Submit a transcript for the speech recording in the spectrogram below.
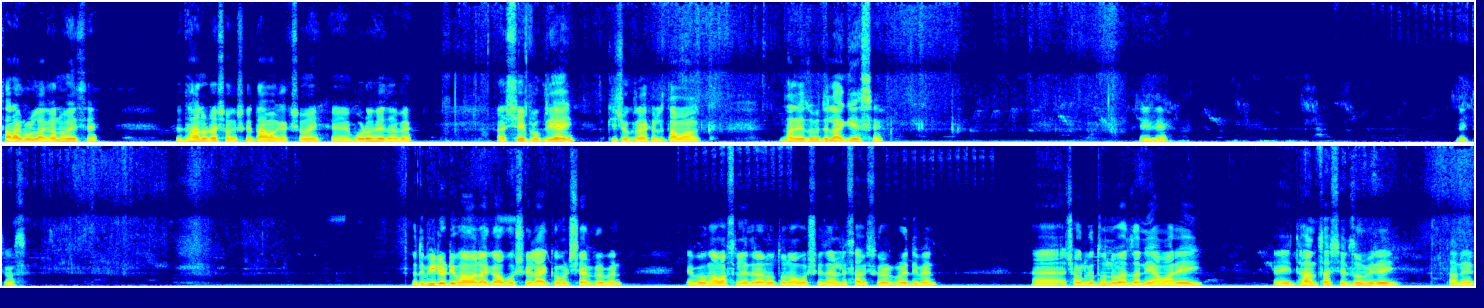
চারাগুলো লাগানো হয়েছে। ধান ওঠার সঙ্গে সঙ্গে তামাক একসময় বড়ো হয়ে যাবে। আর সেই প্রক্রিয়ায় কৃষকরা আসলে তামাক ধানের জমিতে লাগিয়েছে। এই যে। দেখতে পাচ্ছেন? যদি ভিডিওটি ভালো লাগে অবশ্যই লাইক কমেন্ট শেয়ার করবেন। এবং আমার চ্যানেলে যারা নতুন অবশ্যই চ্যানেলটি সাবস্ক্রাইব করে দিবেন। আহ, সকলকে ধন্যবাদ জানিয়ে আমার এই এই ধান চাষের জমির এই ধানের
